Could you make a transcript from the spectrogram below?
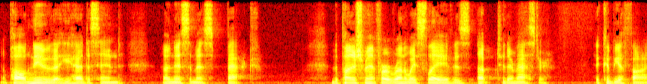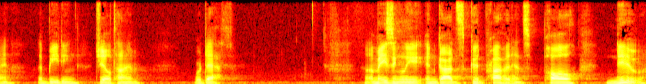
Now, Paul knew that he had to send Onesimus back. The punishment for a runaway slave is up to their master. It could be a fine, a beating, jail time, or death. Amazingly, in God's good providence, Paul knew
